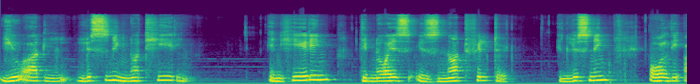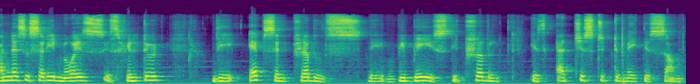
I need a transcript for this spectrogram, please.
You are listening, not hearing. In hearing, the noise is not filtered. In listening, all the unnecessary noise is filtered. The ebbs and trebles, the bass, the treble is adjusted to make this sound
